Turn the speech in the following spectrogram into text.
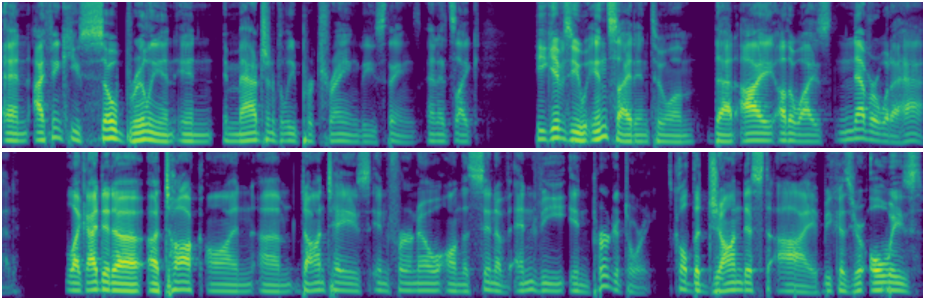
and I think he's so brilliant in imaginatively portraying these things. And it's like he gives you insight into them that I otherwise never would have had. Like I did a, a talk on um, Dante's Inferno on the sin of envy in purgatory. It's called the jaundiced eye because you're always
